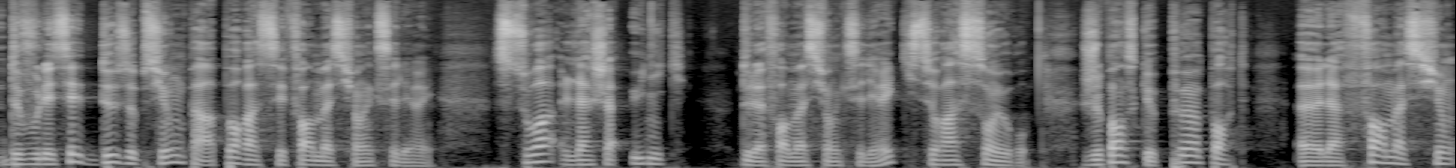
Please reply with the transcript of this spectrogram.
de vous laisser deux options par rapport à ces formations accélérées. Soit l'achat unique de la formation accélérée qui sera 100 euros. Je pense que peu importe euh, la formation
